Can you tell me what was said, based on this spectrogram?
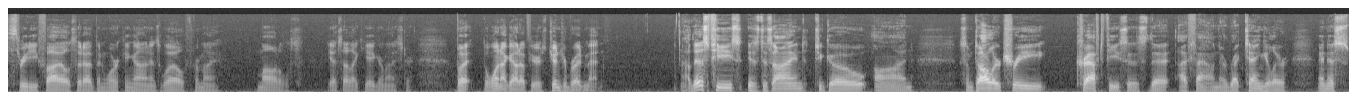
3D files that I've been working on as well for my models. Yes, I like Jägermeister. But the one I got up here is Gingerbread Men. Now this piece is designed to go on some Dollar Tree craft pieces that I found. They're rectangular and this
